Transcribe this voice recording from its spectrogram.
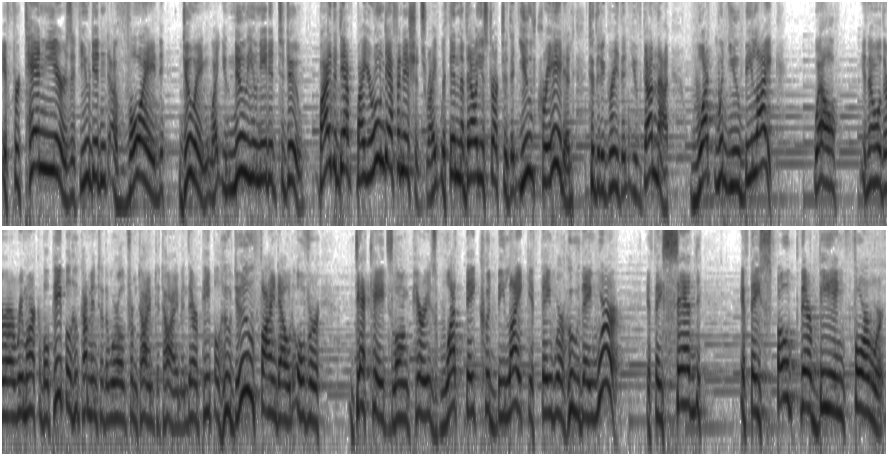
If for 10 years, if you didn't avoid doing what you knew you needed to do, by, the def- by your own definitions, right, within the value structure that you've created to the degree that you've done that, what would you be like? Well, you know, there are remarkable people who come into the world from time to time, and there are people who do find out over decades long periods what they could be like if they were who they were, if they said, if they spoke their being forward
